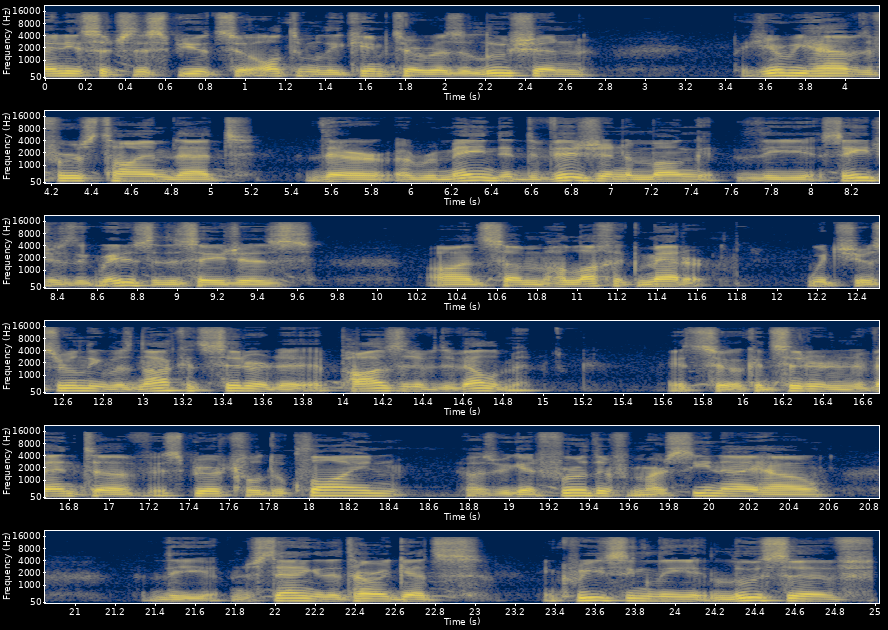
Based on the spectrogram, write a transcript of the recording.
any such disputes ultimately came to a resolution. But here we have the first time that there remained a division among the sages, the greatest of the sages, on some halachic matter, which certainly was not considered a positive development. It's uh, considered an event of spiritual decline. As we get further from Har Sinai, how the understanding of the Torah gets increasingly elusive,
